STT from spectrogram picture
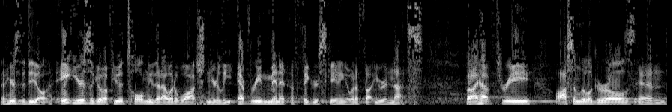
Now here's the deal. Eight years ago, if you had told me that I would have watched nearly every minute of figure skating, I would have thought you were nuts. But I have three awesome little girls and,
